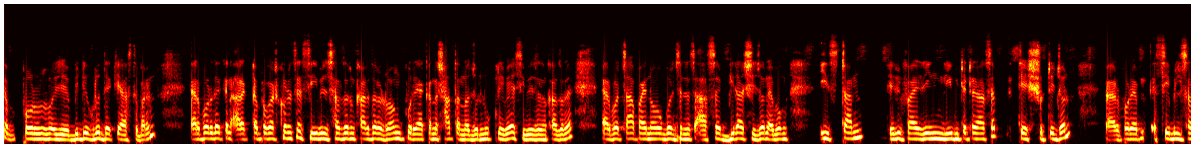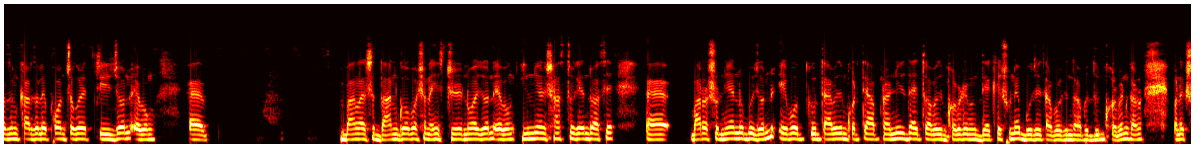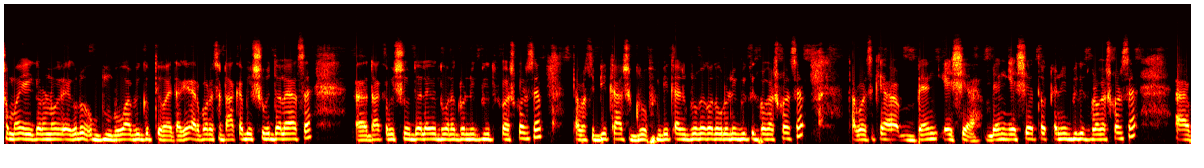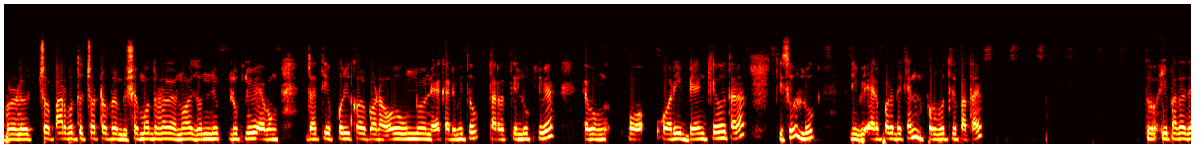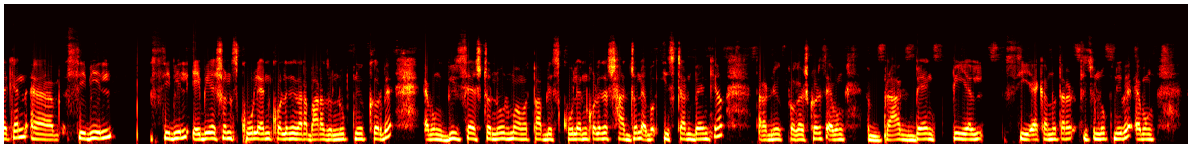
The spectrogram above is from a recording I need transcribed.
ওই যে ভিডিওগুলো দেখে আসতে পারেন। এরপর দেখেন আরেকটা প্রকাশ করেছে সিভিল সার্জন কার্যালয় রংপুরে এখানে সাতান্ন জন লোক নিবে সিভিল সার্জন কার্যালয়ে। এরপর চাপাই নবগঞ্জ আছে বিরাশি জন এবং ইস্টার্ন রিফাইনিং লিমিটেডের আছে তেষট্টি জন। তারপরে সিভিল সার্জন কার্যালয় পঞ্চগড়ে ত্রিশ জন এবং বাংলাদেশের দান গবেষণা ইনস্টিটিউটে নয় জন এবং ইউনিয়ন স্বাস্থ্য কেন্দ্র আছে বারোশো নিরানব্বই জন এ পদগুলোতে আবেদন করতে আপনারা নিজ দায়িত্ব আবেদন করবেন এবং দেখে শুনে বুঝে তারপর কিন্তু আবেদন করবেন। কারণ অনেক সময় এই কারণে এগুলো ভুয়া বিজ্ঞপ্তি হয়ে থাকে। এরপর হচ্ছে ঢাকা বিশ্ববিদ্যালয় আছে। ঢাকা বিশ্ববিদ্যালয়ে কিন্তু অনেকগুলো বিজ্ঞপ্তি প্রকাশ করেছে। তারপর হচ্ছে বিকাশ গ্রুপ। বিকাশ গ্রুপে কতগুলো বিজ্ঞপ্তি প্রকাশ করেছে? তারপর হচ্ছে কি ব্যাংক এশিয়া। ব্যাংক এশিয়া তো একটা বিজ্ঞপ্তি প্রকাশ করেছে। তারপর হলো পার্বত্য চট্টগ্রাম বিষয় মন্ত্রণালয়ে নয় জন লোক নিবে এবং জাতীয় পরিকল্পনা ও উন্নয়ন একাডেমিতেও তারা লোক নিবে এবং ওয়ারি ব্যাংকেও তারা কিছু লোক নিবে। এরপরে দেখেন পরবর্তী পাতায়। তো এই পাতায় দেখেন civil civil aviation school and কলেজে তারা বারো জন লোক নিয়োগ করবে এবং Birshreshtha Noor Mohammad public school and কলেজে সাতজন এবং ইস্টার্ন ব্যাংকেও তারা নিয়োগ প্রকাশ করেছে এবং ব্রাক ব্যাংক পিএলসি একান্ন তারা কিছু লোক নিবে এবং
